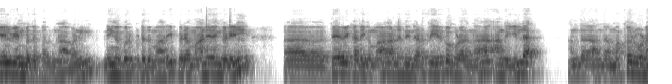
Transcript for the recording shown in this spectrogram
கேள்வி என்பது பத்மநாபன் நீங்க குறிப்பிட்டது மாதிரி பிற மாநிலங்களில் தேவைக்கு அதிகமாக அல்லது இந்த இடத்துல இருக்கக்கூடாதுன்னா அங்க இல்ல. அந்த அந்த மக்களோட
